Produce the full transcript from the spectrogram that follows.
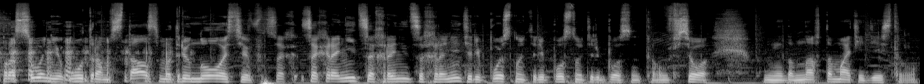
про Sony утром встал, смотрю новости, сох- сохранить, сохранить, сохранить, репостнуть, репостнуть, репостнуть. Там все, у меня там на автомате действовало.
